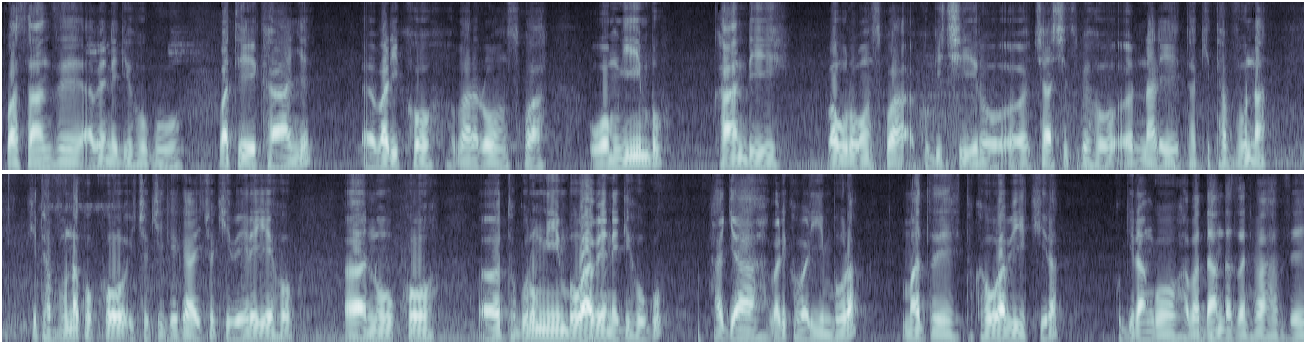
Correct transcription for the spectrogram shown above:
twasanze abenegihugu batekanye eh, bariko bararonswa uwo mwimbu kandi bawuronswa ku giciro eh, cyashyizweho eh, na leta kitavuna. Kitavuna kuko icyo kigega icyo kibereyeho eh, ni uko eh, tugura umwimbu w'abenegihugu hajya bariko barimbura maze tukawubabikira kugira ngo abadandaza ntibahave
